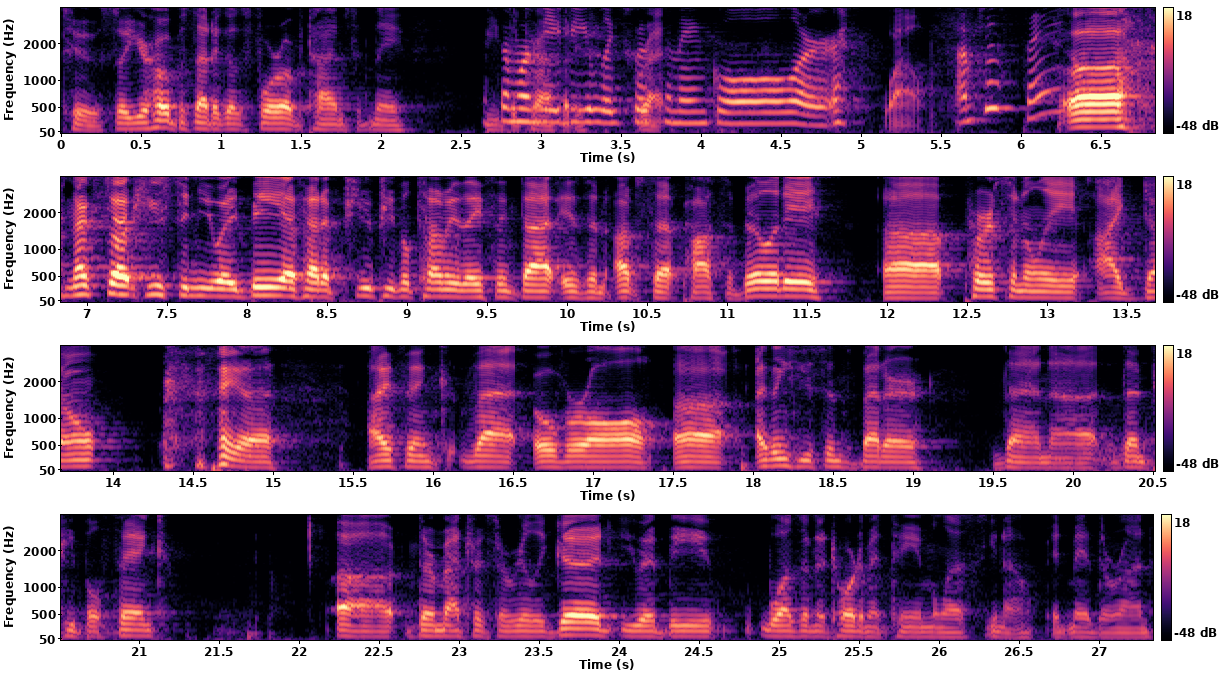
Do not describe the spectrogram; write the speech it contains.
too. So your hope is that it goes four overtimes and they beat Someone the maybe like twist Right. an ankle or. Wow. I'm just saying. Uh, next up, Houston UAB. I've had a few people tell me they think that is an upset possibility. Uh, personally, I don't. I, uh, I think that overall, uh, I think Houston's better than uh, than people think. Uh, their metrics are really good. UAB wasn't a tournament team unless you know it made the run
